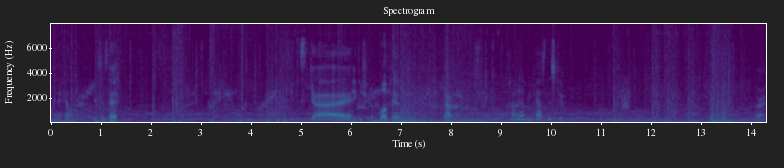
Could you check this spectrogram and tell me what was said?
Where the hell is his head? Guy. I need to shoot above him. Got him. How the hell we pass this dude? Alright.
